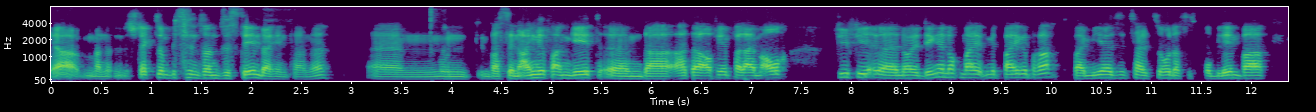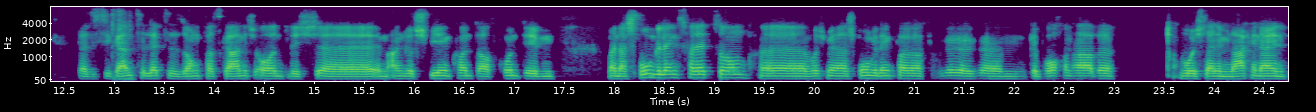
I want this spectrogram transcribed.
ja, man steckt so ein bisschen so ein System dahinter. Ne? Ähm, und was den Angriff angeht, ähm, da hat er auf jeden Fall einem auch viel, viel äh, neue Dinge noch mal mit beigebracht. Bei mir ist es halt so, dass das Problem war, dass ich die ganze letzte Saison fast gar nicht ordentlich äh, im Angriff spielen konnte, aufgrund eben meiner Sprunggelenksverletzung, äh, wo ich mir das Sprunggelenk äh, gebrochen habe, wo ich dann im Nachhinein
